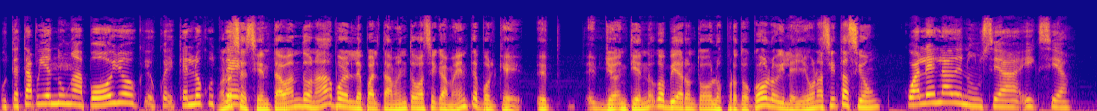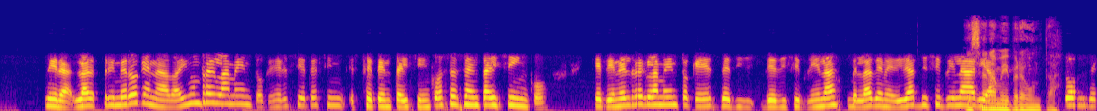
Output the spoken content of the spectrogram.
¿Usted está pidiendo un apoyo? ¿Qué, qué- qué es lo que usted...? Bueno, se siente abandonada por el departamento básicamente porque eh, eh, yo entiendo que obviaron todos los protocolos y le llega una citación. ¿Cuál es la denuncia, Ixia? Mira, la- primero que nada, hay un reglamento que es el 75 7565 que tiene el reglamento que es de, di- de disciplinas, ¿verdad? De medidas Esa era disciplinarias, mi pregunta. donde,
